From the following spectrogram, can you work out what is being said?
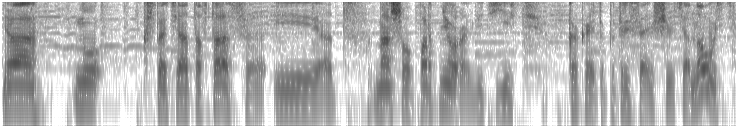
А, ну, кстати, от Автоаса и от нашего партнера ведь есть какая-то потрясающая у тебя новость.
